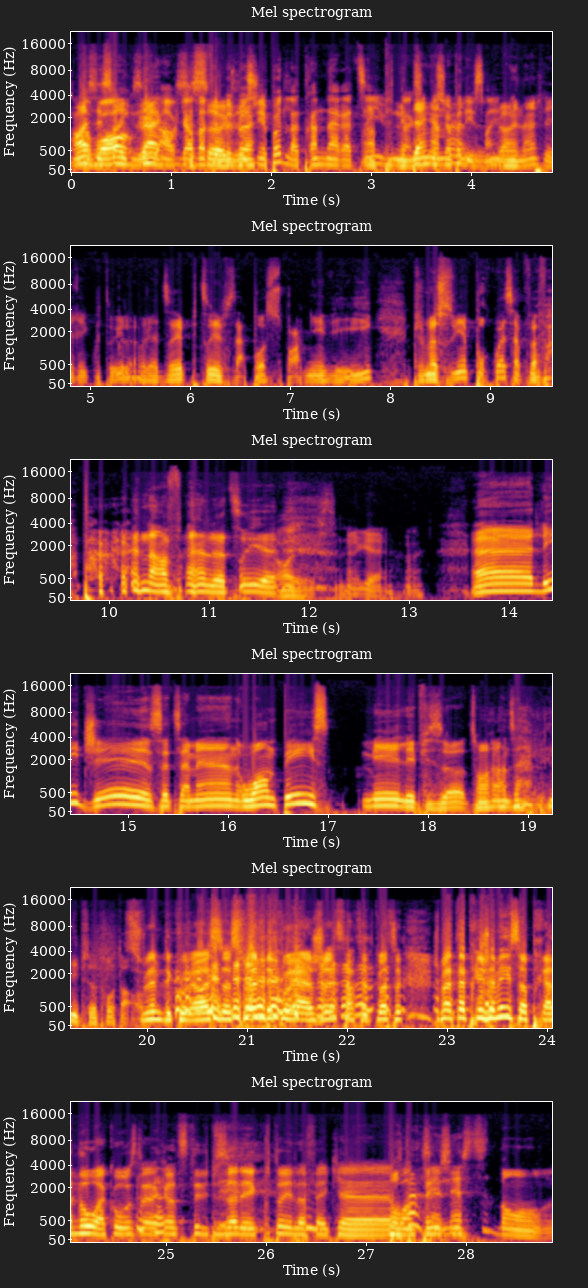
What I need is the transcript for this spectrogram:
Ouais, c'est d'avoir ça, exact. eu en regardant le ça, film, mais je me exact. souviens pas de la trame narrative. Ah, puis, tant mais que ça, je me souviens dernièrement, pas des il y scènes. a un an, je l'ai réécouté, là, à vrai dire. Puis, tu sais, ça n'a pas super bien vieilli. Puis, je me souviens pourquoi ça pouvait faire peur à un enfant, là, tu sais. euh. Ouais, Ok, ouais. Euh, les Jizz cette semaine. One Piece, 1000 épisodes. Ils sont rendus à 1000 épisodes trop tard. Tu voulais me décourager, ça, tu voulais me décourager sortir de quoi. tu sais. Je jamais les sopranos à cause de la quantité d'épisodes à écouter. Là, fait que, euh, Pourtant, c'est un esti de bon,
